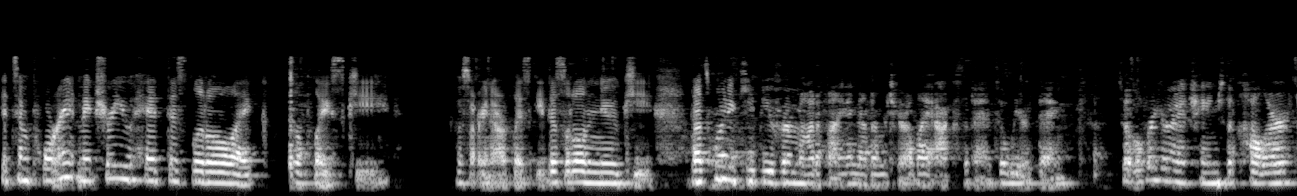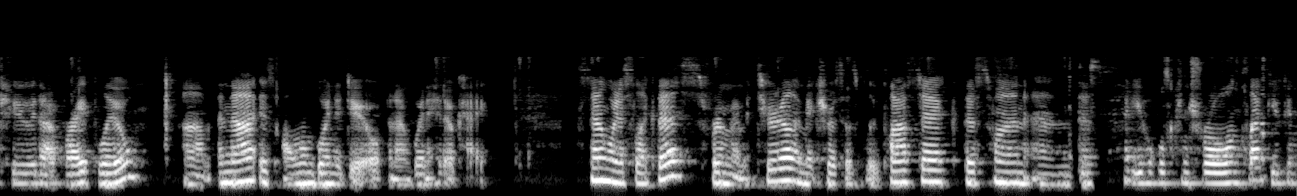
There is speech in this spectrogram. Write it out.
it's important, make sure you hit this little like replace key. Oh, sorry, not replace key, this little new key. That's going to keep you from modifying another material by accident. It's a weird thing. So over here, I'm going to change the color to that bright blue. Um, and that is all I'm going to do. And I'm going to hit OK. So now I'm going to select this for my material and make sure it says blue plastic, this one, and this. If you hold control and click, you can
